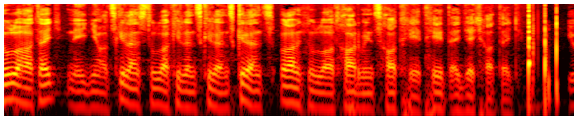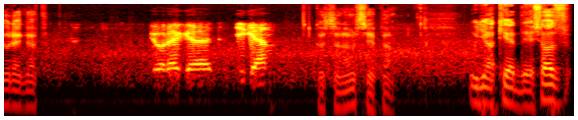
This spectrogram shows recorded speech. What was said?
061 489 0999, valamint 0636771161. Jó reggelt! Jó reggelt! Igen. Köszönöm szépen. Ugye a kérdés az,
